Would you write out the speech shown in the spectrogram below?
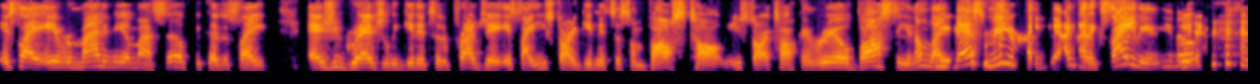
it's like it reminded me of myself because it's like as you gradually get into the project, it's like you start getting into some boss talk. You start talking real bossy, and I'm like, yeah. that's me right there. I got excited, you know. Yeah.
